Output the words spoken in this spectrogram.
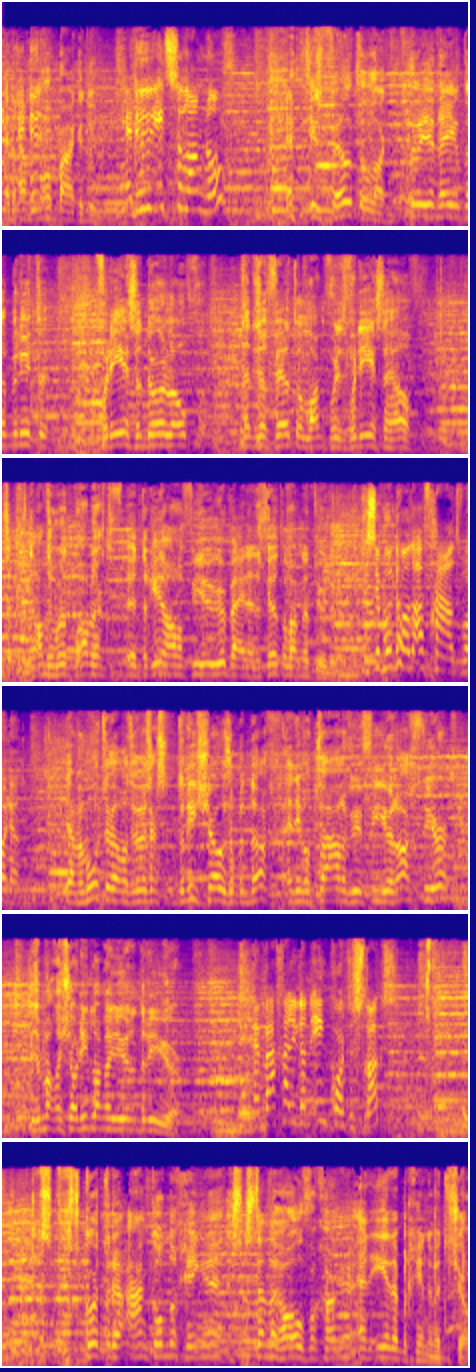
En dat gaan we nog een paar keer doen. En doet u iets te lang nog? het is veel te lang. 93 minuten voor de eerste doorloop. Dat is al veel te lang voor de, voor de eerste helft. Anders wordt het programma 3,5, 4 uur bijna. Dat is veel te lang natuurlijk. Dus er moet nog wat afgehaald worden? Ja, we moeten wel, want we hebben straks drie shows op een dag. En die van 12 uur, 4 uur en 8 uur. Dus er mag een show niet langer duren dan 3 uur. En waar gaan u dan inkorten straks? Kortere aankondigingen, snellere overgangen en eerder beginnen met de show.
